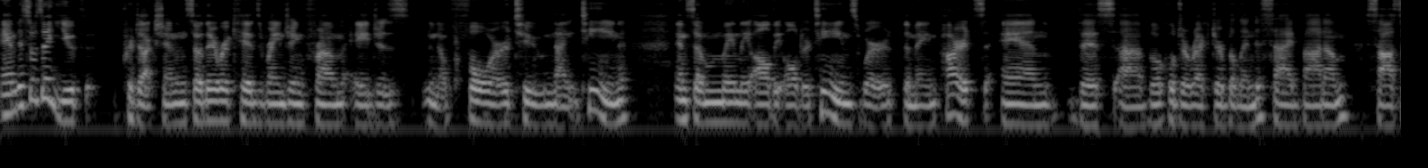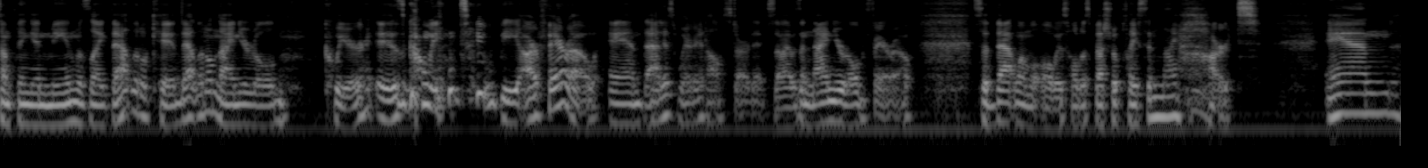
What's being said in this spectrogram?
And this was a youth production and so there were kids ranging from ages you know 4 to 19 and so mainly all the older teens were the main parts. And this uh, vocal director belinda sidebottom saw something in me and was like that little kid that little nine-year-old queer is going to be our pharaoh. And that is where it all started. So i was a nine-year-old pharaoh. So that one will always hold a special place in my heart and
